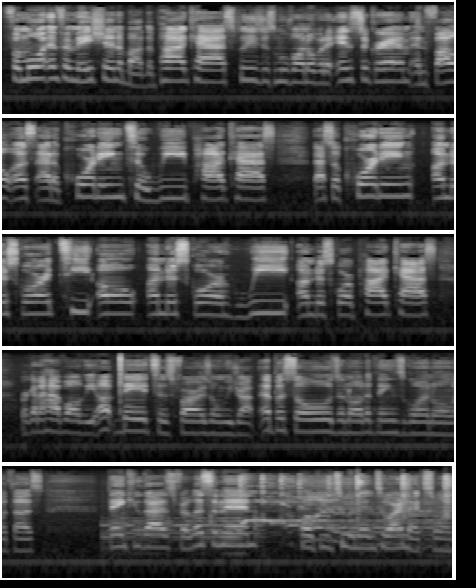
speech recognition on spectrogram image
For more information about the podcast please just move on over to instagram and follow us at according to we podcast. That's according underscore to underscore we underscore podcast. We're gonna have all the updates as far as when we drop episodes and all the things going on with us. Thank you guys for listening. Hope you tune in to our next one.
